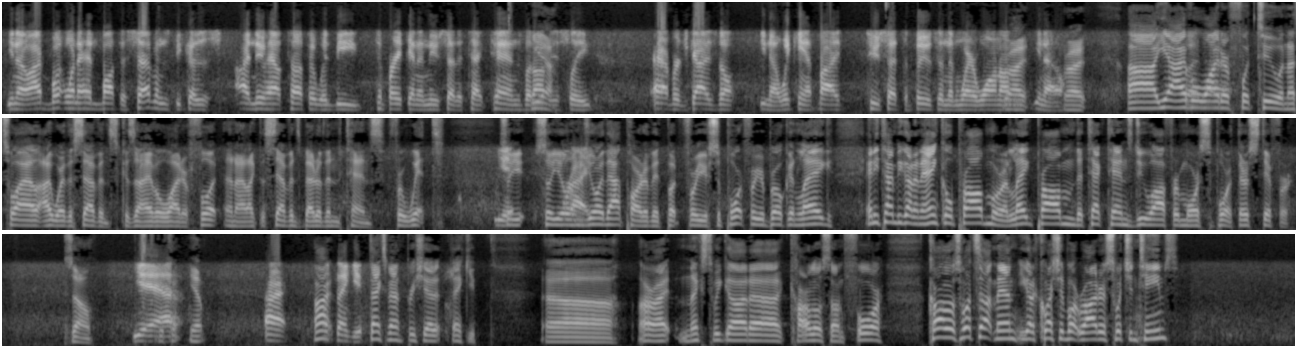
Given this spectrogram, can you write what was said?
you know, I went ahead and bought the sevens because I knew how tough it would be to break in a new set of Tech Tens. But Yeah. obviously, average guys don't, you know, we can't buy two sets of boots and then wear one on, right, you know. right. Uh, yeah, I have a wider foot too, and that's why I, I wear the sevens because I have a wider foot, and I like the sevens better than the tens for width. So, Yeah, you, so you'll right. enjoy that part of it. But for your support for your broken leg, anytime you got an ankle problem or a leg problem, the Tech Tens do offer more support. They're stiffer. So Yeah. Okay, Yep. All right. All right. thank you. Thanks, man. Appreciate it. Thank you. Uh, all right. Next, we got uh, Carlos on four. Carlos, what's up, man? You got a question about riders switching teams?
